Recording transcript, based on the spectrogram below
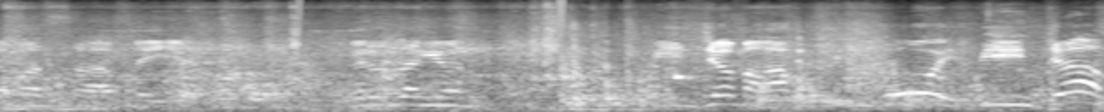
labas sa player. Ganun lang yun. Pinjam mga boy pinjam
